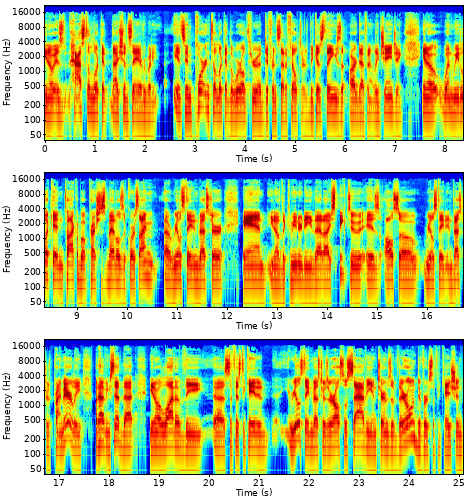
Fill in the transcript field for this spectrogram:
you know, is has to look at. I should say everybody. It's important to look at the world through a different set of filters because things are definitely changing. You know, when we look and talk about precious metals, of course, I'm a real estate investor, and you know, the community that I speak to is also real estate investors primarily. But having said that, you know, a lot of the uh, sophisticated real estate investors are also savvy in terms of their own diversification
